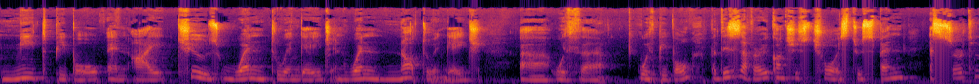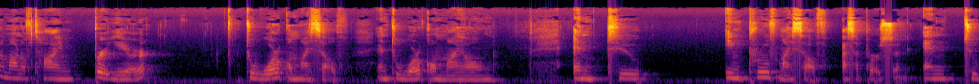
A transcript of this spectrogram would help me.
meet people and I choose when to engage and when not to engage uh, with. Uh, with people, but this is a very conscious choice to spend a certain amount of time per year to work on myself and to work on my own and to improve myself as a person and to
